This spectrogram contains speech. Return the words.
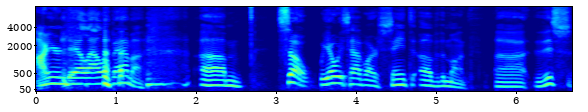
Irondale, Alabama. Um, so we always have our saint of the month. Uh, this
